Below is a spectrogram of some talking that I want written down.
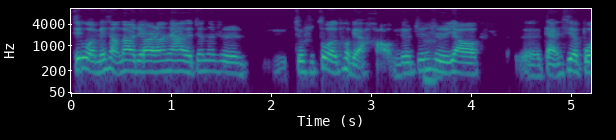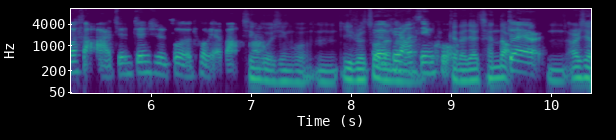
结果没想到这二当家的真的是，嗯就是做的特别好，我们就真嗯是要呃感谢波嫂啊，真真是做的特别棒，辛啊苦辛苦，嗯，一直坐对在那儿非常辛苦给大家签到，对，嗯，而且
